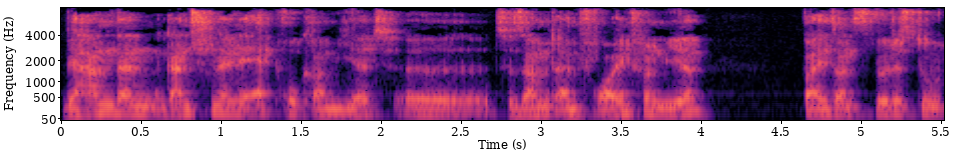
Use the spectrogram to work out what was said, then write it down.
wir haben dann ganz schnell eine App programmiert, äh, zusammen mit einem Freund von mir, weil sonst würdest du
